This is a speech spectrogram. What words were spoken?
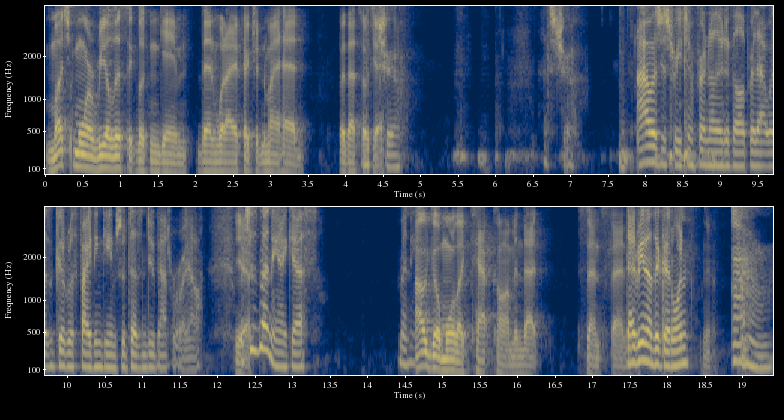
Much more realistic looking game than what I pictured in my head, but that's okay. That's true. That's true. I was just reaching for another developer that was good with fighting games but doesn't do battle royale, yeah. which is many, I guess. Many. I would go more like Capcom in that sense. Then that'd be another good one. Yeah. Mm.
